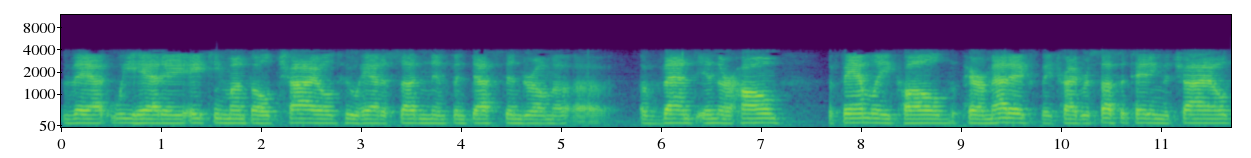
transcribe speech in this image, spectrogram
that we had a 18-month-old child who had a sudden infant death syndrome event in their home. The family called the paramedics. They tried resuscitating the child.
